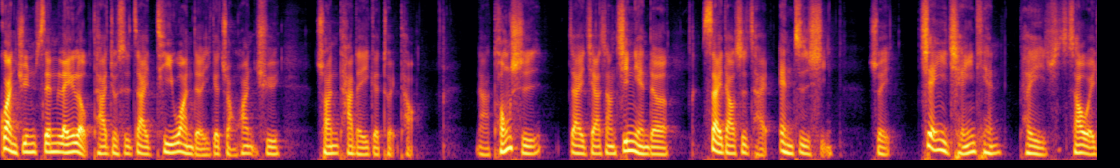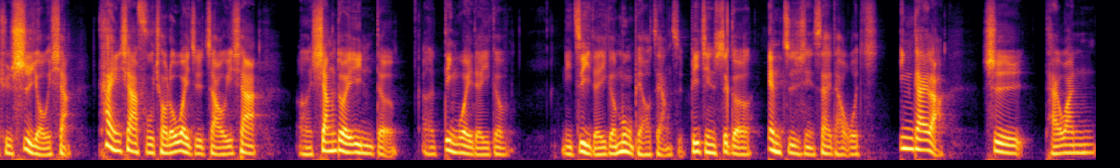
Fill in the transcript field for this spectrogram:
冠军 Sam Lalo 他就是在 T1 的一个转换区穿他的一个腿套。那同时再加上今年的赛道是采 N 字形，所以建议前一天。可以稍微去试游一下，看一下浮球的位置，找一下呃相对应的呃定位的一个你自己的一个目标，这样子。毕竟是个 N 字形赛道，我应该啦是台湾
